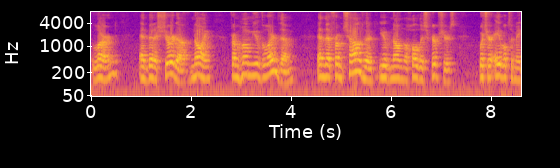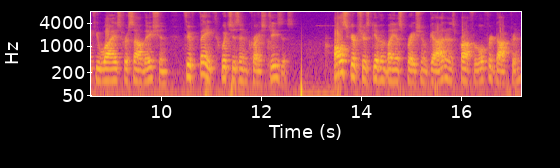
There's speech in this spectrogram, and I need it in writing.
learned and been assured of, knowing from whom you've learned them, and that from childhood you've known the Holy Scriptures, which are able to make you wise for salvation through faith which is in Christ Jesus. All scripture is given by inspiration of God and is profitable for doctrine,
